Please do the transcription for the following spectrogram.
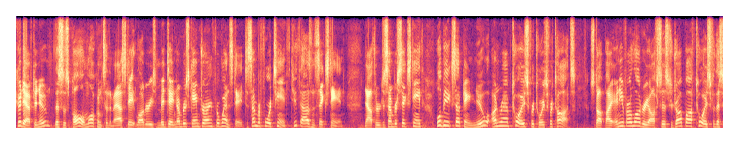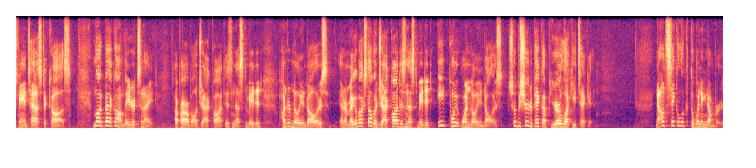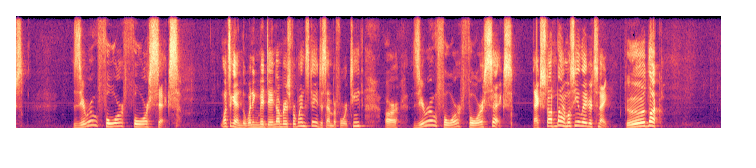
Good afternoon. This is Paul, and welcome to the Mass State Lottery's midday numbers game drawing for Wednesday, December 14th, 2016. Now through December 16th, we'll be accepting new unwrapped toys for Toys for Tots. Stop by any of our lottery offices to drop off toys for this fantastic cause. And log back on later tonight. Our Powerball jackpot is an estimated $100 million, and our Megabucks Double jackpot is an estimated $8.1 million. So be sure to pick up your lucky ticket. Now let's take a look at the winning numbers. 0446. Once again, the winning midday numbers for Wednesday, December 14th are 0446. Thanks for stopping by, and we'll see you later tonight. Good luck.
